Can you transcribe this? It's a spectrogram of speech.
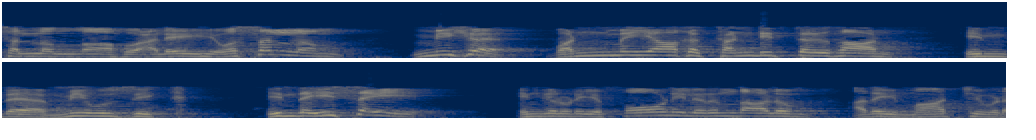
சல்லல்லாஹு அலேஹி வசல்லம் மிக வன்மையாக கண்டித்ததுதான் இந்த மியூசிக் இந்த இசை. எங்களுடைய போனில் இருந்தாலும் அதை மாற்றிவிட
